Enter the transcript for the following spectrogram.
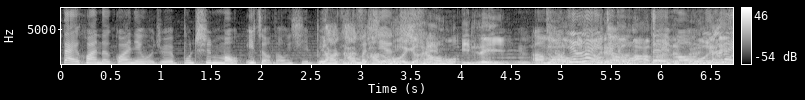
代换的观念，我觉得不吃某一种东西不要那么坚持。某一个还有某一类，呃，某一类就麻烦了。某一类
